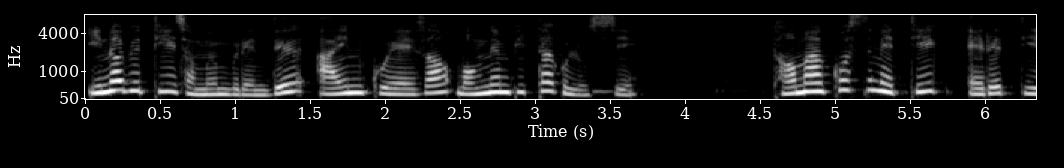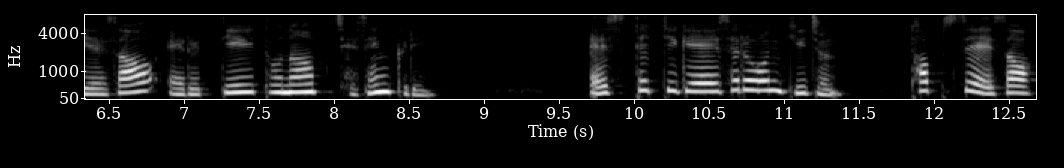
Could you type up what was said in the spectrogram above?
inner beauty 전문 브랜드 아임코에서 먹는 피타글로시, derma cosmetic 에르띠에서 에르띠 tone-up 재생크림, aesthetic의 새로운 기준 텁스에서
